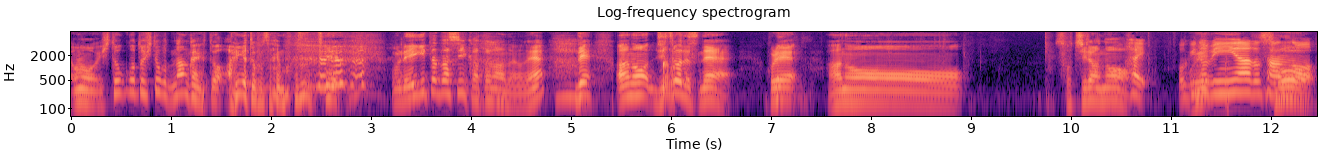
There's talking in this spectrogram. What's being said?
もう一言一言何回言うと「ありがとうございます」って もう礼儀正しい方なのよね。であの実はですねこれあのーそちらの、はい。荻野ビンヤードさんの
